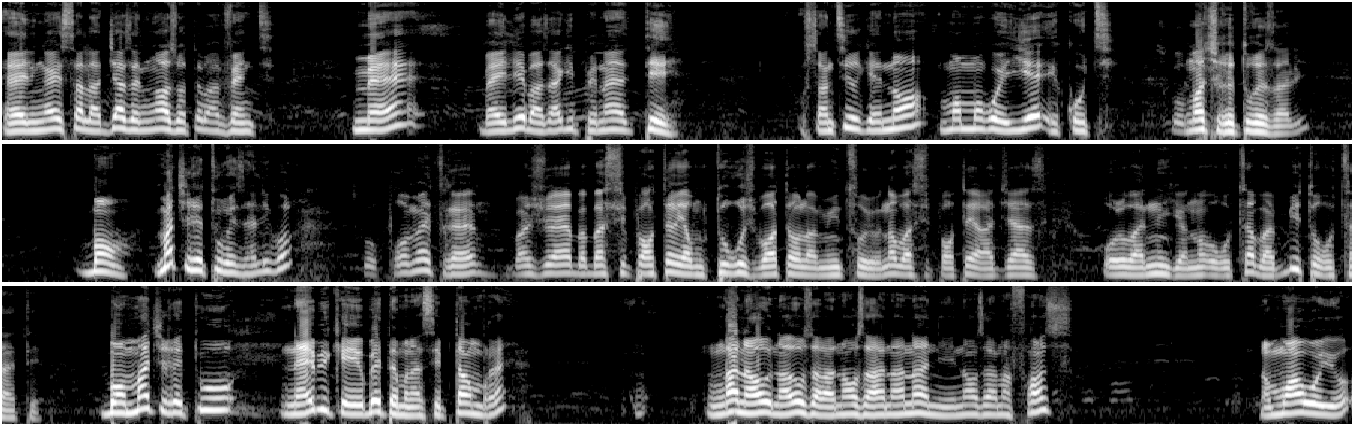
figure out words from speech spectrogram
Elinga esala jazz elinga azwa te ba 20 mais baelie bazalaki mpena te. Osentir ke non mwa moko eye ekoti. Match retour ezali? Bon match retour ezali ko promettre bajoueur basupporter ya motu rouge baotaola minute oyo. Na basupporter ya jazz oloba nini keno okotia babit okotia te. Bon match retour nayebi ke ebetama na septembre nga naozala naozala na nani? Na france? Na mwa oyo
